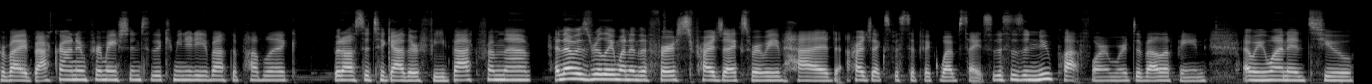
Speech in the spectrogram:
provide background information to the community about the public, but also to gather feedback from them. And that was really one of the first projects where we've had project specific websites. So this is a new platform we're developing, and we wanted to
